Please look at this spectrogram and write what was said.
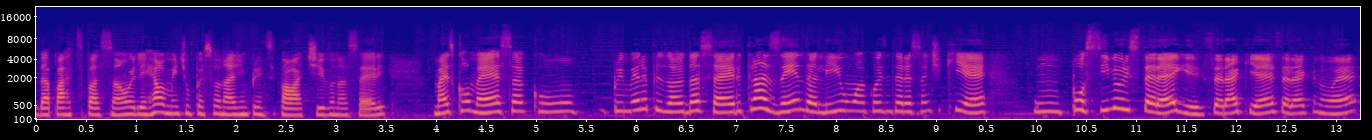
da participação. Ele é realmente um personagem principal ativo na série. Mas começa com o primeiro episódio da série, trazendo ali uma coisa interessante que é um possível easter egg. Será que é? Será que não é?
